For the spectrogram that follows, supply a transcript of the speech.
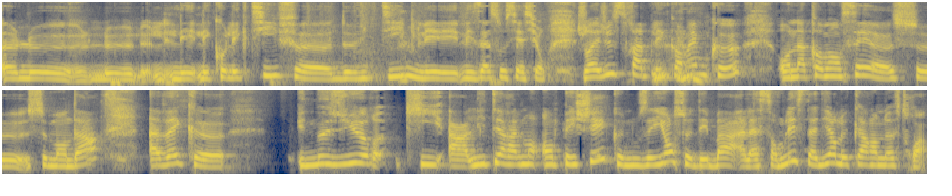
le, le, les, les, collectifs de victimes, les, les associations. Je voudrais juste rappeler quand même que on a commencé ce, ce mandat avec une mesure qui a littéralement empêché que nous ayons ce débat à l'Assemblée, c'est-à-dire le 49.3.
